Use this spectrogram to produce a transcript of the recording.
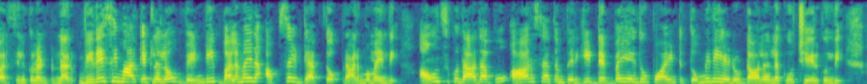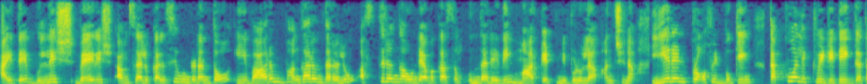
పరిశీలకులు అంటున్నారు. విదేశీ మార్కెట్లలో వెండి బలమైన అప్సైడ్ గ్యాప్తో ప్రారంభమైంది. ఔన్స్కు దాదాపు ఆరు శాతం పెరిగి డెబ్బై ఐదు పాయింట్ తొమ్మిది ఏడు డాలర్లకు చేరుకుంది. అయితే బుల్లిష్ బేరిష్ అంశాలు కలిసి ఉండడంతో ఈ వారం బంగారం ధరలు అస్థిరంగా ఉండే అవకాశం ఉందనేది మార్కెట్ నిపుణుల అంచనా. ఇయర్ ఎండ్ ప్రాఫిట్ బుకింగ్ తక్కువ లిక్విడిటీ గత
